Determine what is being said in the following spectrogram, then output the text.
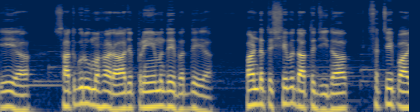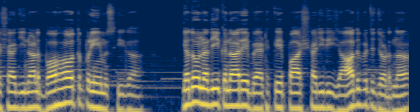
ਇਹ ਆ, ਸਤਿਗੁਰੂ ਮਹਾਰਾਜ ਪ੍ਰੇਮ ਦੇ ਬੱਧੇ ਆ। ਪੰਡਤ ਸ਼ਿਵਦੱਤ ਜੀ ਦਾ ਸੱਚੇ ਪਾਤਸ਼ਾਹ ਜੀ ਨਾਲ ਬਹੁਤ ਪ੍ਰੇਮ ਸੀਗਾ। ਜਦੋਂ ਨਦੀ ਕਿਨਾਰੇ ਬੈਠ ਕੇ ਪਾਤਸ਼ਾਹ ਜੀ ਦੀ ਯਾਦ ਵਿੱਚ ਜੁੜਨਾ,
